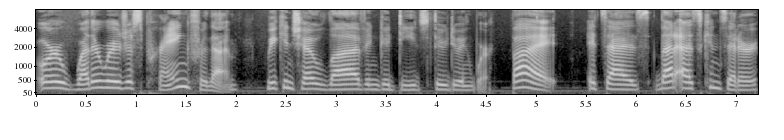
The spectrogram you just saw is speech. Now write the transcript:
or whether we're just praying for them. We can show love and good deeds through doing work. But it says, Let us consider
